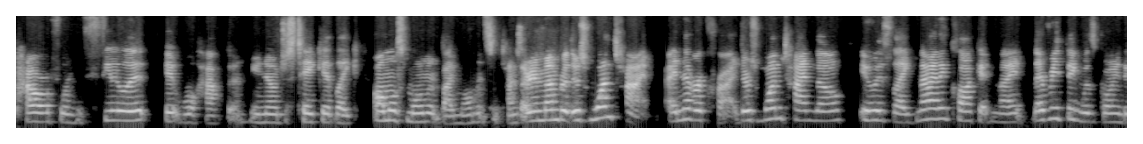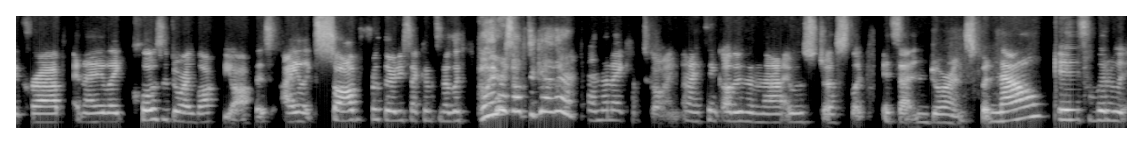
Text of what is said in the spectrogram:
powerful and you feel it, it will happen. You know, just take it like almost moment by moment sometimes. I remember there's one time I never cried. There's one time though, it was like nine o'clock at night, everything was going to crap, and I like closed the door, I locked the office, I like sobbed for 30 seconds and I was like, pull yourself together. And then I kept going. And I think other than that, it was just like it's that endurance. But now it's literally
